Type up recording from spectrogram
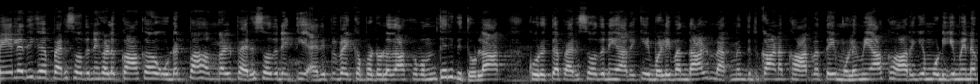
மேலதிக பரிசோதனைகளுக்காக உடற்பாகங்கள் பரிசோதனைக்கு அனுப்பி வைக்கப்பட்டுள்ளதாகவும் தெரிவித்துள்ளார். குறித்த பரிசோதனை அறிக்கை வெளிவந்தால் மரணத்திற்கான காரணத்தை முழுமையாக அறிய முடியும் என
